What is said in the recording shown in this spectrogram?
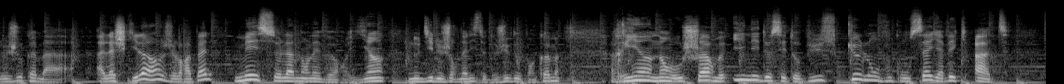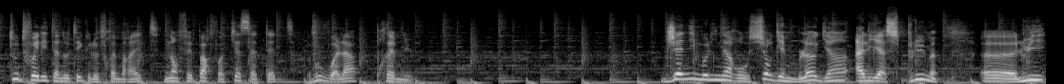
Le jeu comme à, l'âge qu'il a, hein, je le rappelle, mais cela n'enlève rien, nous dit le journaliste de jeuxvideo.com. Rien n'en au charme inné de cet opus que l'on vous conseille avec hâte. Toutefois, il est à noter que le framerate n'en fait parfois qu'à sa tête, vous voilà prévenu. Gianni Molinaro sur Gameblog, hein, alias Plume, euh, lui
